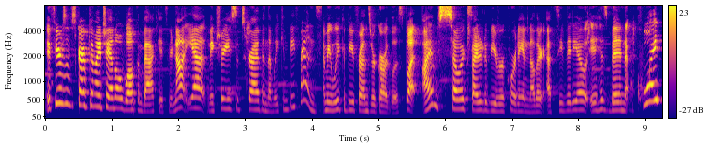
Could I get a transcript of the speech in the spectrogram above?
if you're subscribed to my channel, welcome back. If you're not yet, make sure you subscribe and then we can be friends. I mean, we could be friends regardless, but I am so excited to be recording another Etsy video. It has been quite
